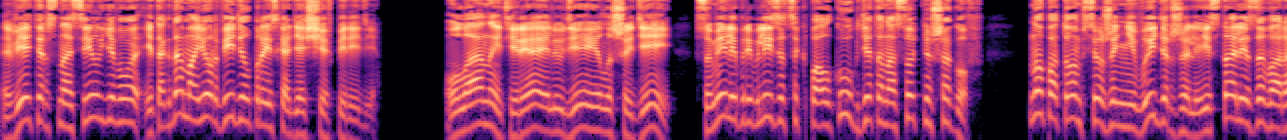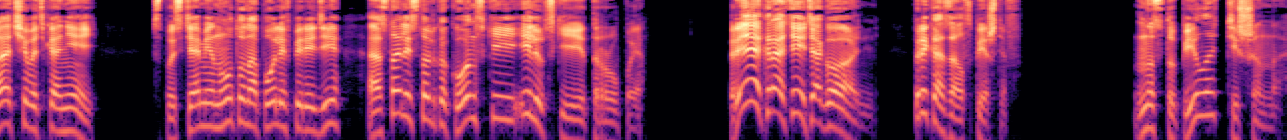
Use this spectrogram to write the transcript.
ветер сносил его, и тогда майор видел происходящее впереди. Уланы, теряя людей и лошадей, сумели приблизиться к полку где-то на сотню шагов, но потом все же не выдержали и стали заворачивать коней. Спустя минуту на поле впереди остались только конские и людские трупы. «Прекратить огонь!» — приказал Спешнев. Наступила тишина.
